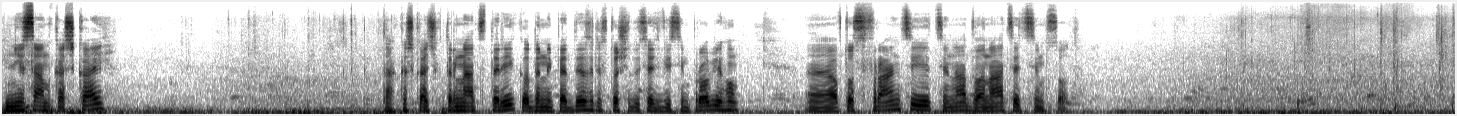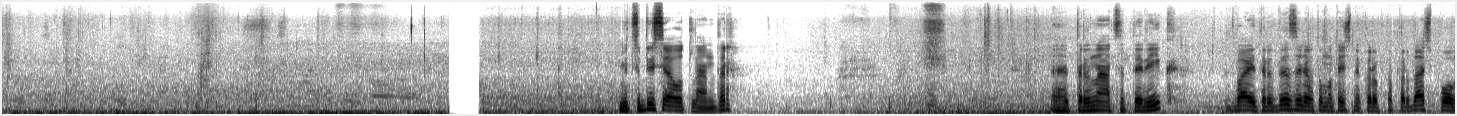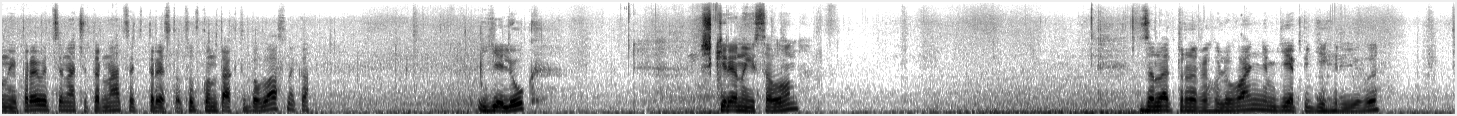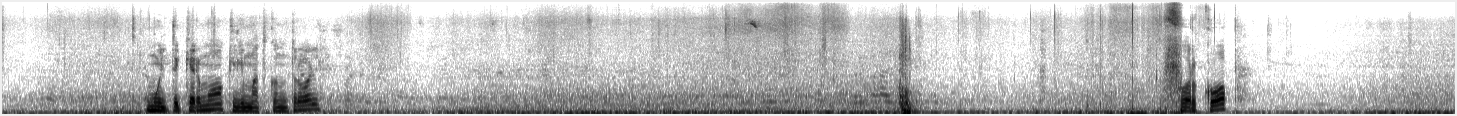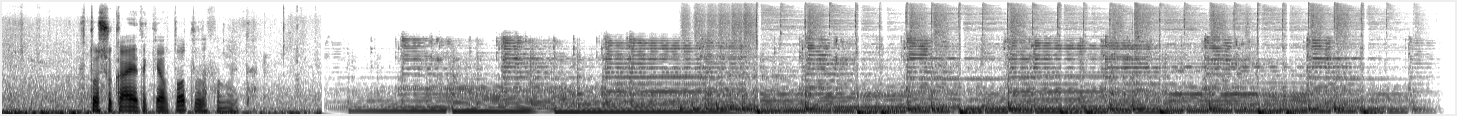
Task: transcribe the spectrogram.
Nissan Qashqai. Так, Кашкачик 13 рік, 1,5 дизель, 168 пробігу. Е, Авто з Франції, ціна 12 700. Mitsubishi Outlander. Е, 13 рік. 2,3 дизель, автоматична коробка передач, повний привід, ціна 14 300. Тут контакти до власника. Є люк, шкіряний салон. З електрорегулюванням є підігріви, мультикермо, клімат-контроль. Форкоп. Хто шукає таке авто, телефонуйте.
